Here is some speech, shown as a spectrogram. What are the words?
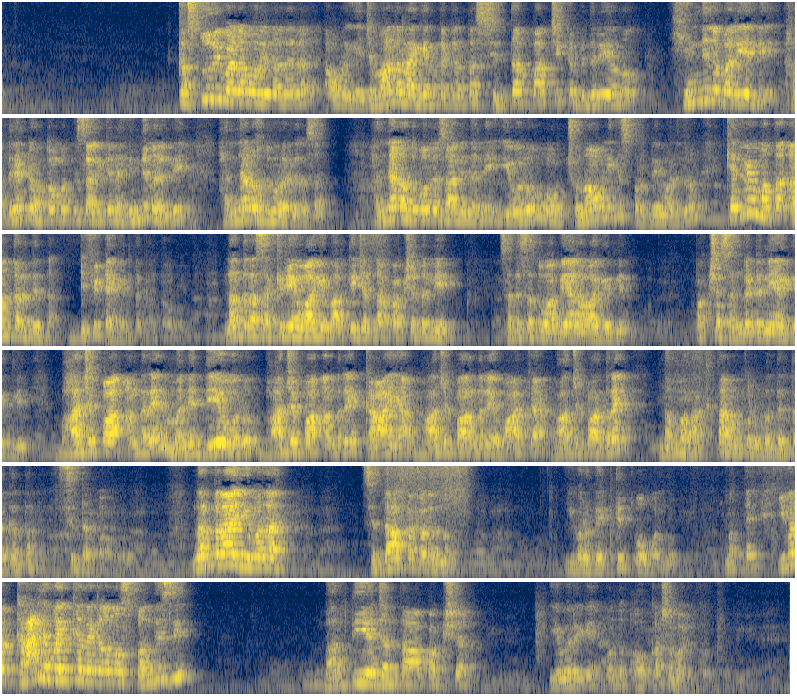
ಕಸ್ತೂರಿ ಮೇಡಮ್ ಅವರು ಏನಾದ್ರೆ, ಅವರ ಯಜಮಾನರಾಗಿರ್ತಕ್ಕಂಥ ಸಿದ್ದಪ್ಪ ಚಿಕ್ಕಬಿದ್ರಿ ಬಿದಿರಿಯವರು ಹಿಂದಿನ ಬಾರಿಯಲ್ಲಿ ಹದಿನೆಂಟು ಹತ್ತೊಂಬತ್ತನೇ ಸಾಲಿಗಿನ ಹಿಂದಿನಲ್ಲಿ ಹನ್ನೆರಡು ಹದಿಮೂರಲ್ಲಿ ಸರ್? ಹನ್ನೆರಡು ಹದಿಮೂರನೇ ಸಾಲಿನಲ್ಲಿ ಇವರು ಚುನಾವಣೆಗೆ ಸ್ಪರ್ಧೆ ಮಾಡಿದ್ರು. ಕೆಲವೇ ಮತ ಅಂತರದಿಂದ ಡಿಫೀಟ್ ಆಗಿರ್ತಕ್ಕಂಥವ್ರು. ನಂತರ ಸಕ್ರಿಯವಾಗಿ ಭಾರತೀಯ ಜನತಾ ಪಕ್ಷದಲ್ಲಿ ಸದಸ್ಯತ್ವ ಅಭಿಯಾನವಾಗಿರಲಿ, ಪಕ್ಷ ಸಂಘಟನೆಯಾಗಿರಲಿ, ಭಾಜಪ ಅಂದರೆ ಮನೆ ದೇವರು, ಭಾಜಪ ಅಂದರೆ ಕಾಯ, ಭಾಜಪ ಅಂದರೆ ವಾಚ, ಭಾಜಪ ಅಂದರೆ ನಮ್ಮ ರಕ್ತ ಅನ್ಕೊಂಡು ಬಂದಿರತಕ್ಕಂಥ ಸಿದ್ದಪ್ಪ ಅವರು. ನಂತರ ಇವರ ಸಿದ್ಧಾಂತಗಳನ್ನು, ಇವರ ವ್ಯಕ್ತಿತ್ವವನ್ನು ಮತ್ತೆ ಇವರ ಕಾರ್ಯವೈಖರಿಗಳನ್ನು ಸ್ಪಂದಿಸಿ ಭಾರತೀಯ ಜನತಾ ಪಕ್ಷ ಇವರಿಗೆ ಒಂದು ಅವಕಾಶ ಮಾಡಿಕೊಟ್ರು.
